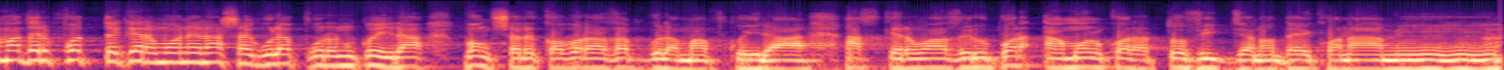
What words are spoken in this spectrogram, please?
আমাদের প্রত্যেকের মনের আশাগুলা পূরণ কইরা বংশের কবর আজাবগুলা মাফ কইরা আজকের ওয়াজের উপর আমল করার তৌফিক যেন দেয় কোন, আমিন।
